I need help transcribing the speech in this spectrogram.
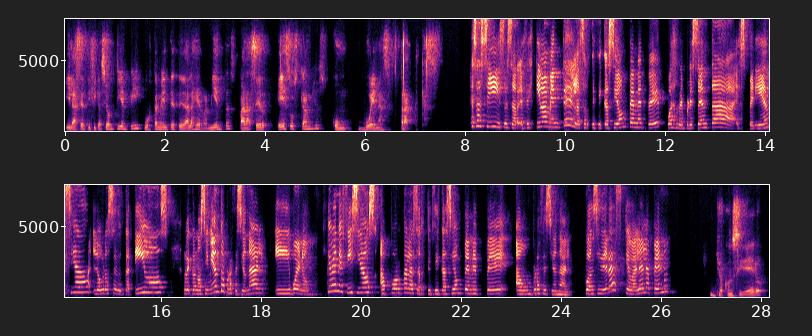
Y la certificación PMP justamente te da las herramientas para hacer esos cambios con buenas prácticas. Es así, César. Efectivamente, la certificación PMP pues representa experiencia, logros educativos, reconocimiento profesional y bueno, ¿qué beneficios aporta la certificación PMP a un profesional? ¿Consideras que vale la pena? Yo considero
